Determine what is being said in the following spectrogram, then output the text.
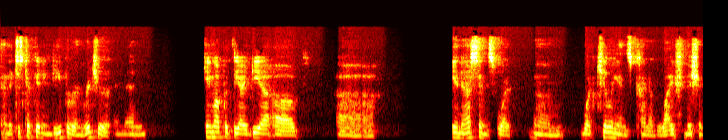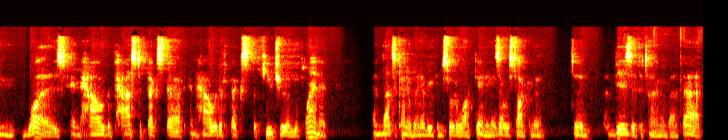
and it just kept getting deeper and richer, and then came up with the idea of, uh, in essence, what um, what Killian's kind of life mission was and how the past affects that and how it affects the future of the planet. And that's kind of when everything sort of locked in. And as I was talking to, to Biz at the time about that,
